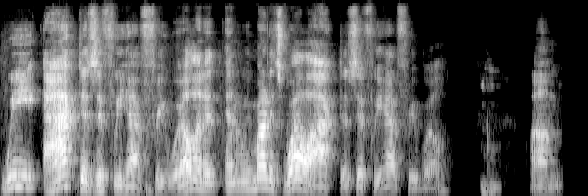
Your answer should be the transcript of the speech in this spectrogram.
We act as if we have free will, and it, and we might as well act as if we have free will. Mm-hmm. Um,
